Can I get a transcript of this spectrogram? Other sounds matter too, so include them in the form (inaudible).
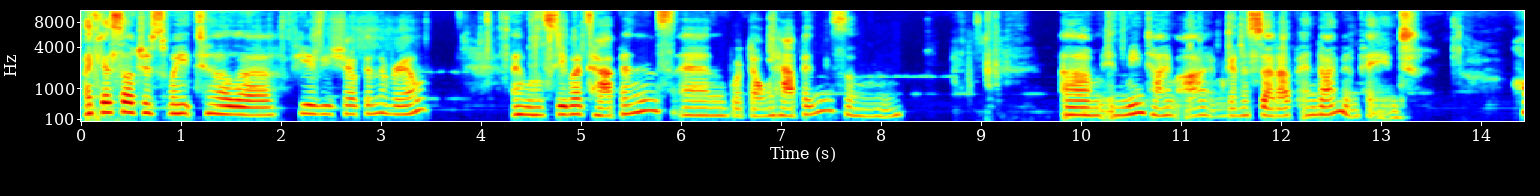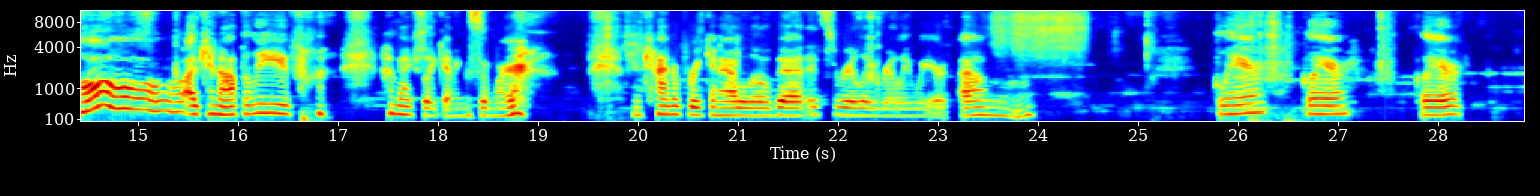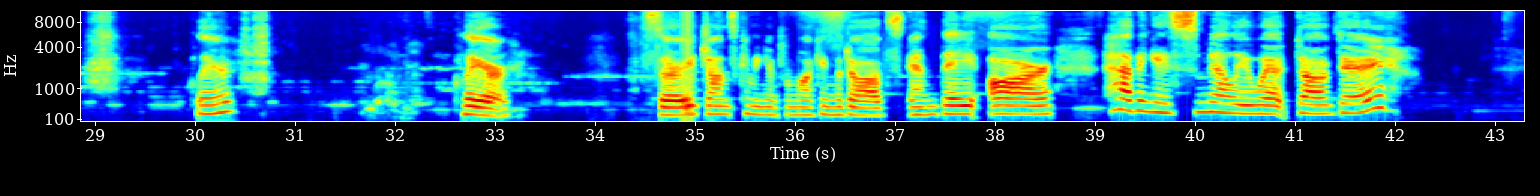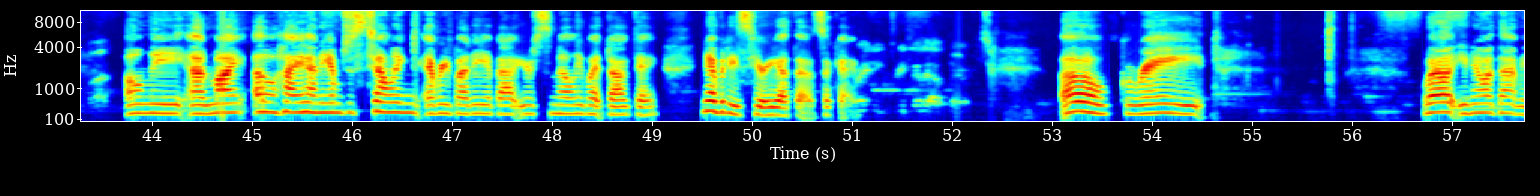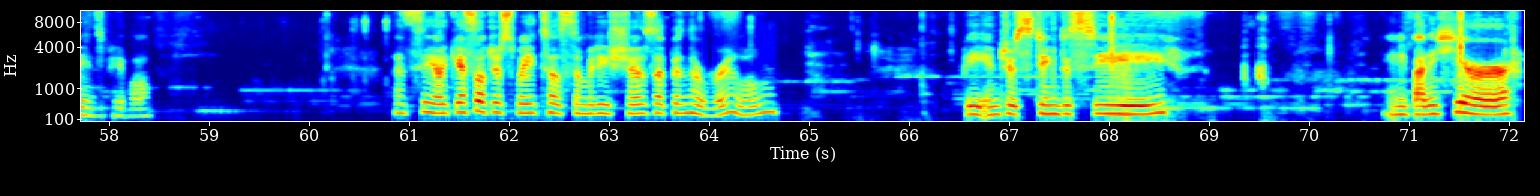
I guess I'll just wait till a few of you show up in the room and we'll see what happens and what don't happens. And um, in the meantime, I'm going to set up and diamond paint. Oh, I cannot believe (laughs) I'm actually getting somewhere. (laughs) I'm kind of freaking out a little bit. It's really, really weird. Um, glare, glare, glare, Claire? Claire. Sorry, John's coming in from walking the dogs, and they are having a smelly wet dog day. Only, and my, oh, hi, honey. I'm just telling everybody about your smelly wet dog day. Nobody's here yet, though. It's okay. Oh, great. Well, you know what that means, people. Let's see. I guess I'll just wait till somebody shows up in the room. Be interesting to see. Anybody here?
